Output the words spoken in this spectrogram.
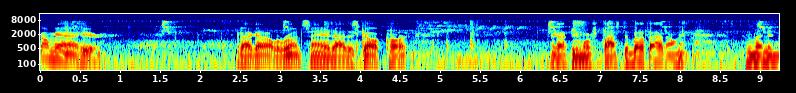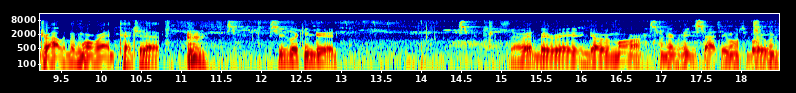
on me out here. But I got all the runs sanded out of this golf cart. I got a few more spots to buff out on it. I'm letting it dry a little bit more where I'd touch it up. She's looking good. So it'll be ready to go tomorrow whenever he decides he wants a blue one.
